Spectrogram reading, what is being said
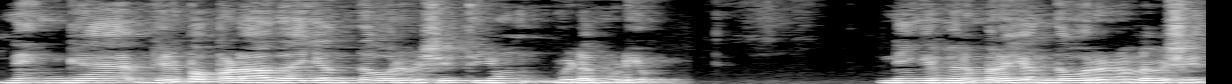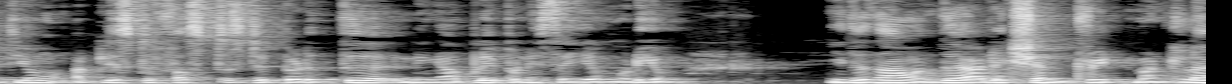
நீங்கள் விருப்பப்படாத எந்த ஒரு விஷயத்தையும் விட முடியும். நீங்கள் விரும்புகிற எந்த ஒரு நல்ல விஷயத்தையும் அட்லீஸ்ட்டு ஃபஸ்ட்டு ஸ்டெப் எடுத்து நீங்கள் அப்ளை பண்ணி செய்ய முடியும். இதுதான் வந்து அடிக்ஷன் ட்ரீட்மெண்ட்டில்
